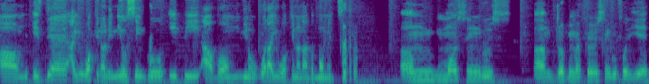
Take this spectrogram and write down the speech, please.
Um, is there? Are you working on a new single, EP, album? You know, what are you working on at the moment? Um, more singles. I'm dropping my first single for the year,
